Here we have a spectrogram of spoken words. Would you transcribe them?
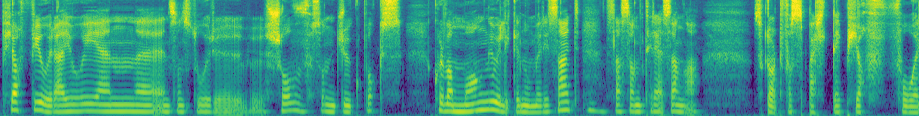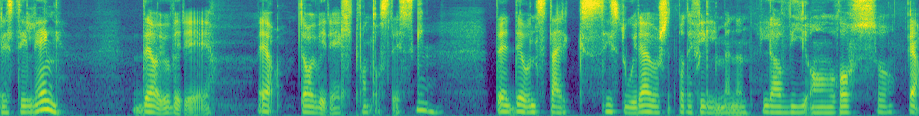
Piaf gjorde jeg jo i en, eh, en sånn stor eh, show, sånn jukebox, hvor det var mange ulike nummer, ikke sant. Så jeg sang tre sanger. Så klart å få spilt ei Piaf-forestilling, det har jo vært Ja, det har vært helt fantastisk. Det, det er jo en sterk historie. Jeg har jo sett både filmen en La vie en rose og ja.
